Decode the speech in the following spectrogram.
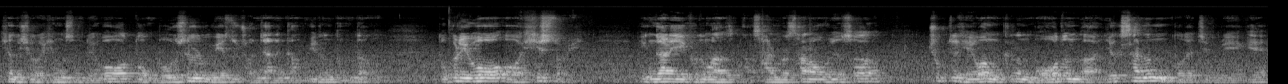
형식으로 형성되고 또 무엇을 위해서 존재하는가 이런 등등 또 그리고 어, history 인간이 그동안 삶을 살아오면서 축적해온 그런 모든 어, 역사는 도대체 우리에게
